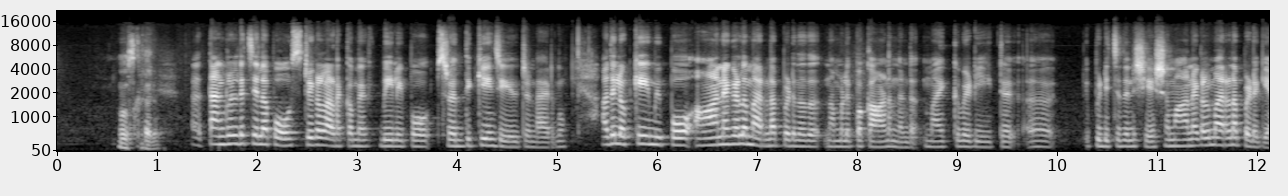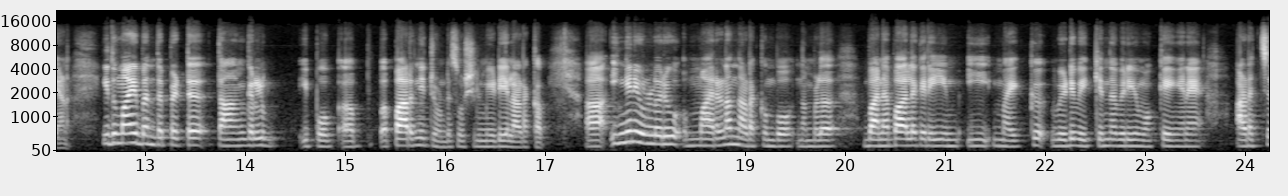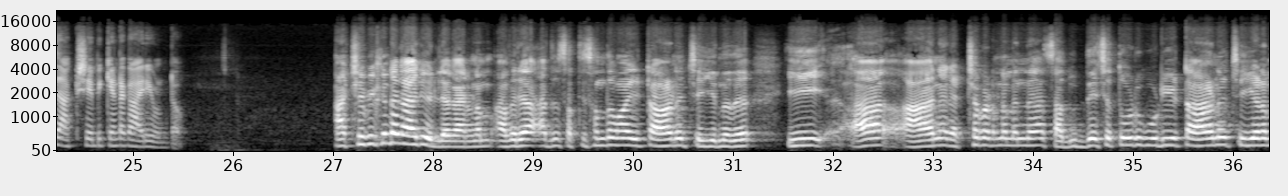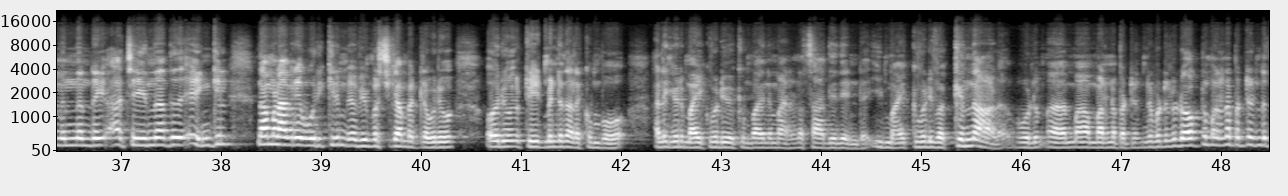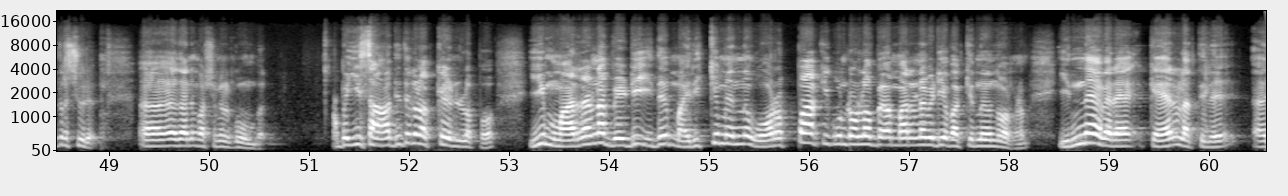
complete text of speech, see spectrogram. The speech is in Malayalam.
നമസ്കാരം. താങ്കളുടെ ചില പോസ്റ്റുകൾ അടക്കം എഫ് ബിയിൽ ഇപ്പോൾ ശ്രദ്ധിക്കുകയും ചെയ്തിട്ടുണ്ടായിരുന്നു. അതിലൊക്കെയും ഇപ്പോൾ ആനകൾ മരണപ്പെടുന്നത് നമ്മളിപ്പോൾ കാണുന്നുണ്ട്. മയക്കുവെടിയേറ്റ് പിടിച്ചതിന് ശേഷം ആനകൾ മരണപ്പെടുകയാണ്. ഇതുമായി ബന്ധപ്പെട്ട് താങ്കൾ ഇപ്പോൾ പറഞ്ഞിട്ടുണ്ട് സോഷ്യൽ മീഡിയയിലടക്കം. ഇങ്ങനെയുള്ളൊരു മരണം നടക്കുമ്പോൾ നമ്മൾ വനപാലകരെയും ഈ മയക്ക് വെടിവെക്കുന്നവരെയും ഒക്കെ ഇങ്ങനെ അടച്ച് ആക്ഷേപിക്കേണ്ട കാര്യമുണ്ടോ? ആക്ഷേപിക്കേണ്ട കാര്യമില്ല. കാരണം അവർ അത് സത്യസന്ധമായിട്ടാണ് ചെയ്യുന്നത്. ഈ ആ ആന രക്ഷപ്പെടണമെന്ന സതുദ്ദേശത്തോടു കൂടിയിട്ടാണ് ചെയ്യണമെന്നുണ്ട് ചെയ്യുന്നത് എങ്കിൽ നമ്മൾ അവരെ ഒരിക്കലും വിമർശിക്കാൻ പറ്റില്ല. ഒരു ഒരു ട്രീറ്റ്മെന്റ് നടക്കുമ്പോൾ അല്ലെങ്കിൽ ഒരു മയക്കുവെടി വെക്കുമ്പോൾ അതിന് മരണസാധ്യതയുണ്ട്. ഈ മയക്കുവെടി വെക്കുന്ന ആൾ പോലും മരണപ്പെട്ടിട്ടുണ്ട്. ഇവിടെ ഒരു ഡോക്ടർ മരണപ്പെട്ടിട്ടുണ്ട് തൃശ്ശൂർ ഏതാനും വർഷങ്ങൾക്ക് മുമ്പ്. അപ്പോൾ ഈ സാധ്യതകളൊക്കെ ഉള്ളപ്പോൾ ഈ മരണവെടി ഇത് മരിക്കുമെന്ന് ഉറപ്പാക്കിക്കൊണ്ടുള്ള മരണവെടിയെ വയ്ക്കുന്നതെന്ന് നോക്കണം ഇന്നേ വരെ കേരളത്തിൽ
